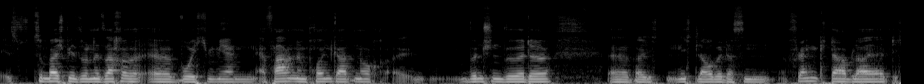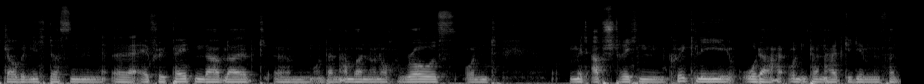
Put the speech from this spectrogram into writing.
ist zum Beispiel so eine Sache, äh, wo ich mir einen erfahrenen Point Guard noch äh, wünschen würde, äh, weil ich nicht glaube, dass ein Frank da bleibt. Ich glaube nicht, dass ein äh, Alfred Payton da bleibt. Ähm, und dann haben wir nur noch Rose und mit Abstrichen Quickly oder und dann halt gegebenenfalls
